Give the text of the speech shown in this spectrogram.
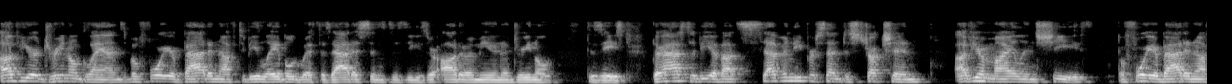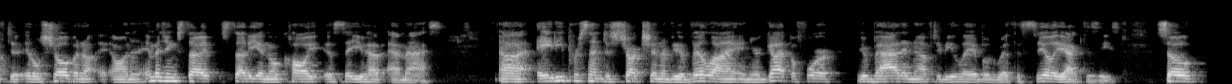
of your adrenal glands before you're bad enough to be labeled with as addison's disease or autoimmune adrenal disease. There has to be about 70% destruction of your myelin sheath before you're bad enough to it'll show up a, on an imaging stu- study and it'll call it'll say you have ms uh, 80% destruction of your villi in your gut before you're bad enough to be labeled with a celiac disease. So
